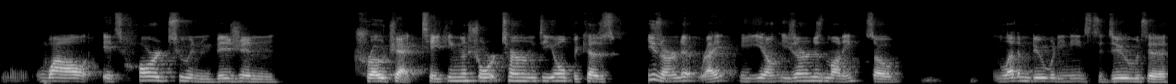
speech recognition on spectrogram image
while it's hard to envision Trocheck taking a short-term deal because he's earned it, right? He, you know, he's earned his money, so let him do what he needs to do to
